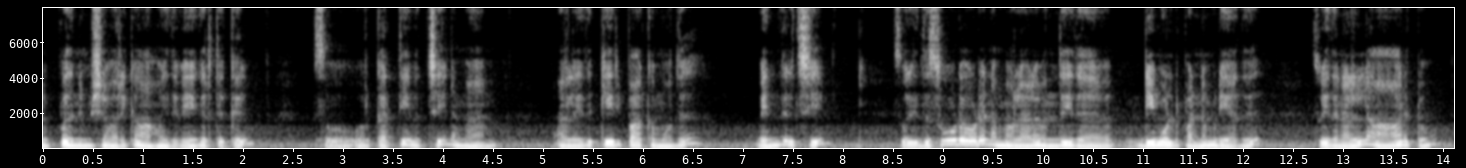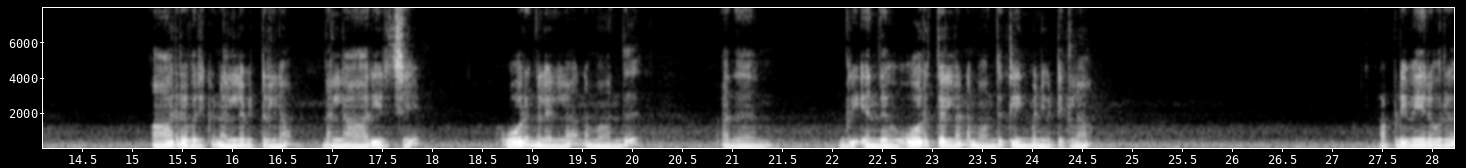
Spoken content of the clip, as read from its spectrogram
முப்பது நிமிஷம் வரைக்கும் ஆகும் இது வேகிறதுக்கு. ஸோ ஒரு கத்தியை வச்சு நம்ம அதில் இது கீறி பார்க்கும்போது வெந்துருச்சு. ஸோ இது சூடோடு நம்மளால் வந்து இதை டிமோல்ட் பண்ண முடியாது. ஸோ இதை நல்லா ஆறட்டும். ஆறுற வரைக்கும் நல்லா விட்டுடலாம் நல்லா ஆறிடுச்சு ஓரங்கள் எல்லாம் நம்ம வந்து அதை அந்த ஓரத்தெல்லாம் நம்ம வந்து க்ளீன் பண்ணி விட்டுக்கலாம். அப்படி வேறு ஒரு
